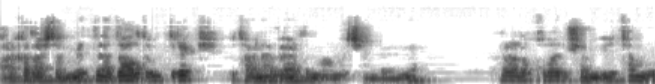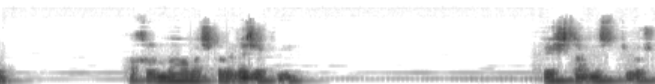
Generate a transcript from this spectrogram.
Arkadaşlar metne daldım. Direkt bir tane verdim mama çemberini. Herhalde kolay düşen bir item bu. Bakalım daha başka verecek mi? 5 tane istiyor.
